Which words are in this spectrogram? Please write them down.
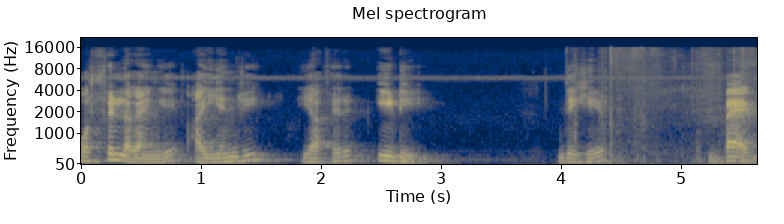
और फिर लगाएँगे आई एन जी या फिर ई डी देखिए बैग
